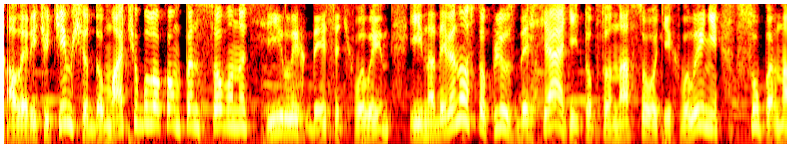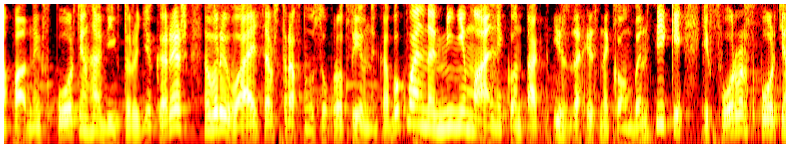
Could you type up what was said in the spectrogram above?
Але річ у тім, що до матчу було компенсовано цілих 10 хвилин. І на 90 плюс 10, тобто на сотій хвилині, супернападник Спортінга Віктор Дьокереш вривається в штрафну супротивника. Буквально мінімальний контакт із захисником Бенфіки, і форвард Спортінга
